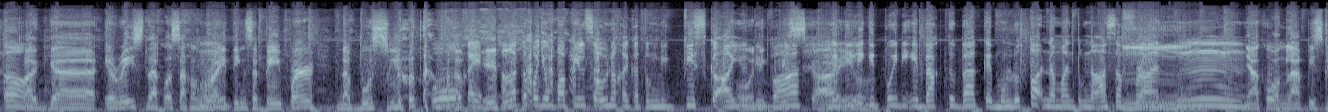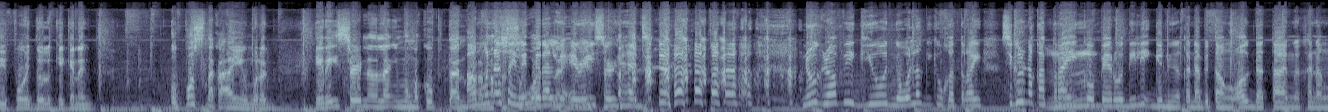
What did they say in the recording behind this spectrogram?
Oh. pag ah, erase na ko sa akong writing sa paper, nabuslot ang Oo, kay papel. ang ato pa yung papel sa una kay katong nigpis kaayo, Oo, di ba? nigpis kaayo. Nga dili gid pwede i-back to back kay muluto naman tong naa sa front. Mm. Nya ako ang lapis before dol kay kanang upos na kaayo murag eraser na lang imong makuptan para Amo na siya makasuwat literal lang nga yun. eraser head. no, grabe gyud nga wala gyud ko katry. Siguro nakatry ko Mm. pero dili gyud nga kanabit ang all the time nga kanang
